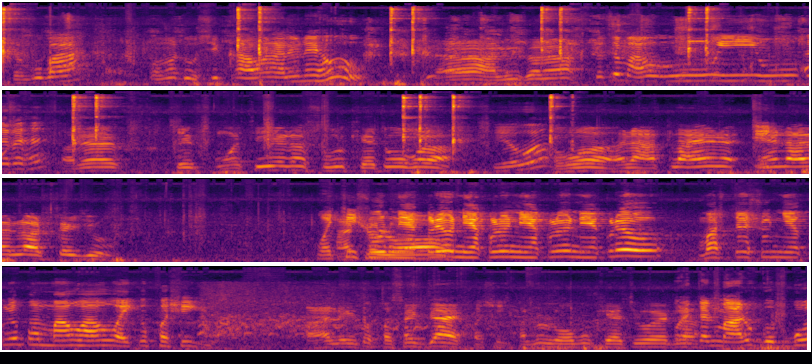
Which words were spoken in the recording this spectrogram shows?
શંકુબા અમે ડોસી ખાવાનું આવ્યું નહીં હું? હાલ્યું છે ને? તો ચમ આવું ઈ ઉ કરે છે અરે પહોંચી અને સૂર ખેંચવો પડે. એવો? હવે અને આટલા આવે ને એન આવે એટલે અટકાઈ ગયું. વચ્ચે શું નીકળ્યો નીકળ્યો નીકળ્યો નીકળ્યો? મસ્ત શું નીકળ્યો? પણ માવ આવું હોય કે ફસી ગયું. હાલ એ તો ફસાઈ જાય. ફસી આટલું લોબું ખેંચ્યું હોય એટલે. વચન મારું ગુબ્બો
